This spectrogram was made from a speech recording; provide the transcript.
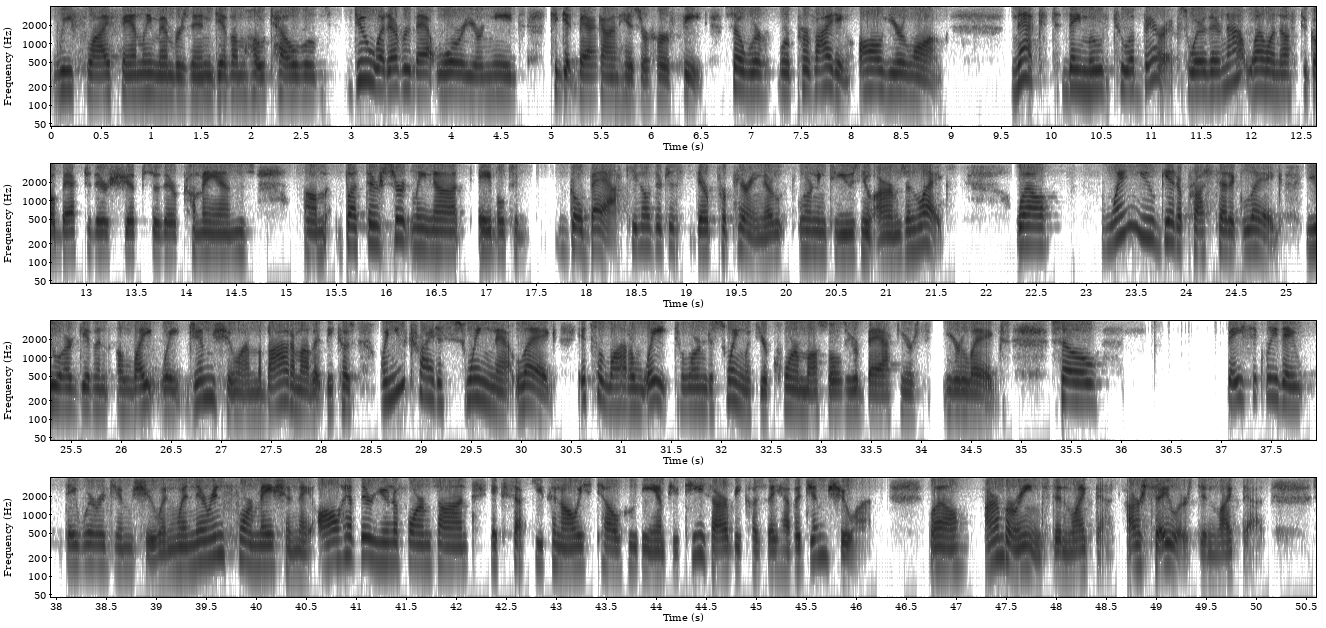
we fly family members in, give them hotel rooms, do whatever that warrior needs to get back on his or her feet. So we're we're providing all year long. Next, they move to a barracks where they're not well enough to go back to their ships or their commands, um, but they're certainly not able to go back. You know, they're just they're preparing. They're learning to use new arms and legs. Well, when you get a prosthetic leg, you are given a lightweight gym shoe on the bottom of it because when you try to swing that leg, it's a lot of weight to learn to swing with your core muscles, your back, your your legs. So basically they they wear a gym shoe and when they're in formation, they all have their uniforms on except you can always tell who the amputees are because they have a gym shoe on. Well, our Marines didn't like that. Our sailors didn't like that.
